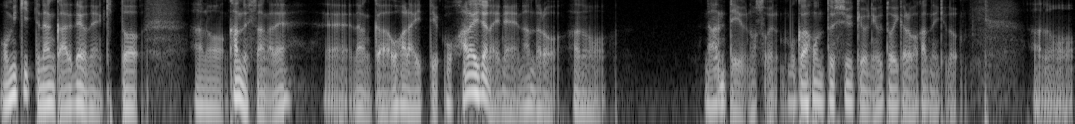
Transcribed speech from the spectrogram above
おみきってなんかあれだよね。きっと、あの、神主さんがね、えー、なんかお祓いっていう、お祓いじゃないね。なんだろう。あの、なんていうの？そういうの。僕は本当宗教に疎いからわかんないけど、あの、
